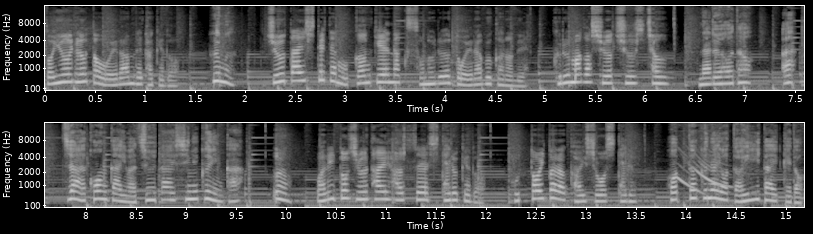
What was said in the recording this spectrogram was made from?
というルートを選んでたけど、ふむ。渋滞してても関係なくそのルートを選ぶからね、車が集中しちゃう。なるほど。あ、じゃあ今回は渋滞しにくいんか？うん、割と渋滞発生してるけど、ほっといたら解消してる。ほっとくなよと言いたいけど、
